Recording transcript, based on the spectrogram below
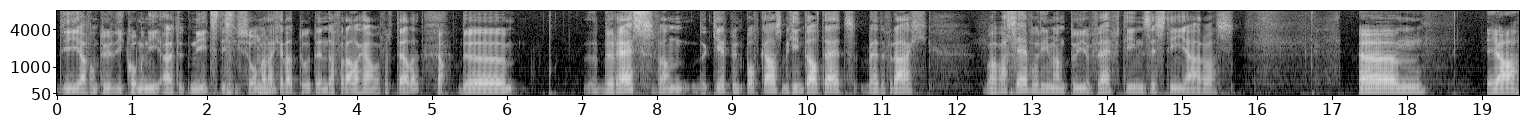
die avonturen die komen niet uit het niets, het is niet zomaar Mhm. dat je dat doet en dat verhaal gaan we vertellen. Ja. De, de reis van de Keerpunt podcast begint altijd bij de vraag, wat was jij voor iemand toen je 15, 16 jaar was? Ehm, ja,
